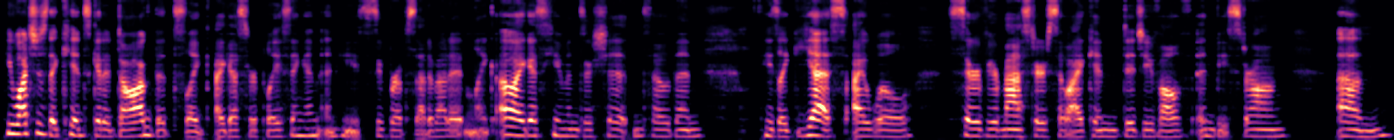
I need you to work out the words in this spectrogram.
he watches the kids get a dog that's like, I guess, replacing him. And he's super upset about it and like, oh, I guess humans are shit. And so then he's like, yes, I will serve your master so I can digivolve and be strong. Um,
